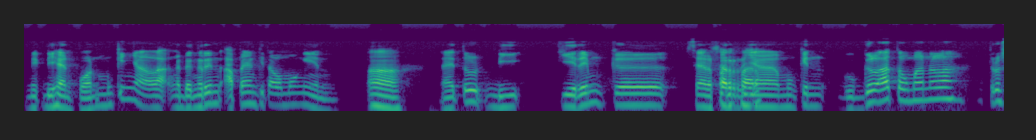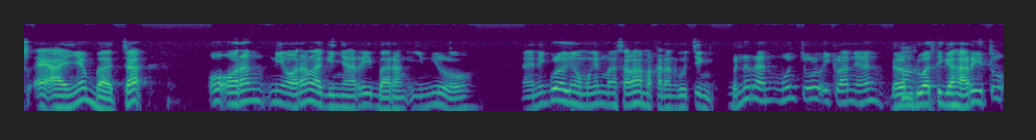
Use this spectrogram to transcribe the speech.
mic di handphone mungkin nyala ngedengerin apa yang kita omongin Ah. Nah itu dikirim ke servernya mungkin Google atau mana lah. Terus AI-nya baca, oh orang nih orang lagi nyari barang ini loh. Nah ini gue lagi ngomongin masalah makanan kucing. Beneran muncul iklannya dalam Hah? 2-3 hari itu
